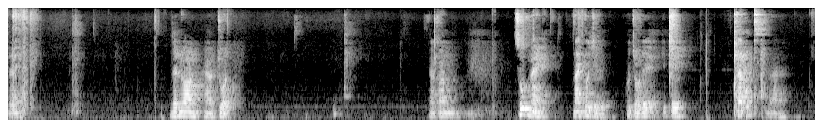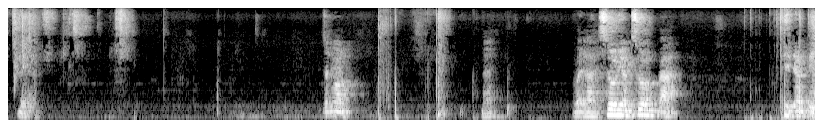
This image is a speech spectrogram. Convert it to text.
đây. Rất ngon, hàng chuột. Là con súp này nay cô chữ cô chỗ đấy, cái tên sắt và để rất ngon. Đấy. Vậy là xương liền xương và thịt liền thịt.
